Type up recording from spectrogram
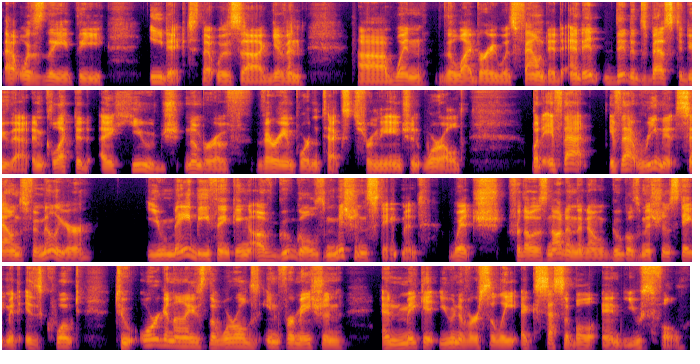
That was the the edict that was uh, given uh, when the library was founded, and it did its best to do that and collected a huge number of very important texts from the ancient world. But if that if that remit sounds familiar, you may be thinking of Google's mission statement, which, for those not in the know, Google's mission statement is, quote, to organize the world's information and make it universally accessible and useful,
